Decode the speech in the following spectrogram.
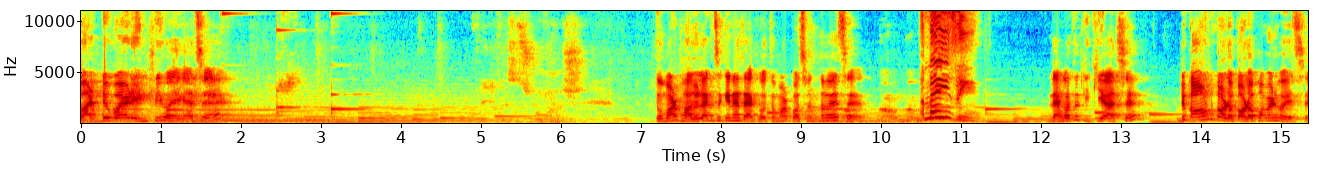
বার্থডে বয়ের এন্ট্রি হয়ে গেছে. তোমার ভালো লাগছে কিনা দেখো তোমার পছন্দ হয়েছে? দেখো তো কি কি আছে। একটু কাউন্ট করো ক রকমের হয়েছে।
